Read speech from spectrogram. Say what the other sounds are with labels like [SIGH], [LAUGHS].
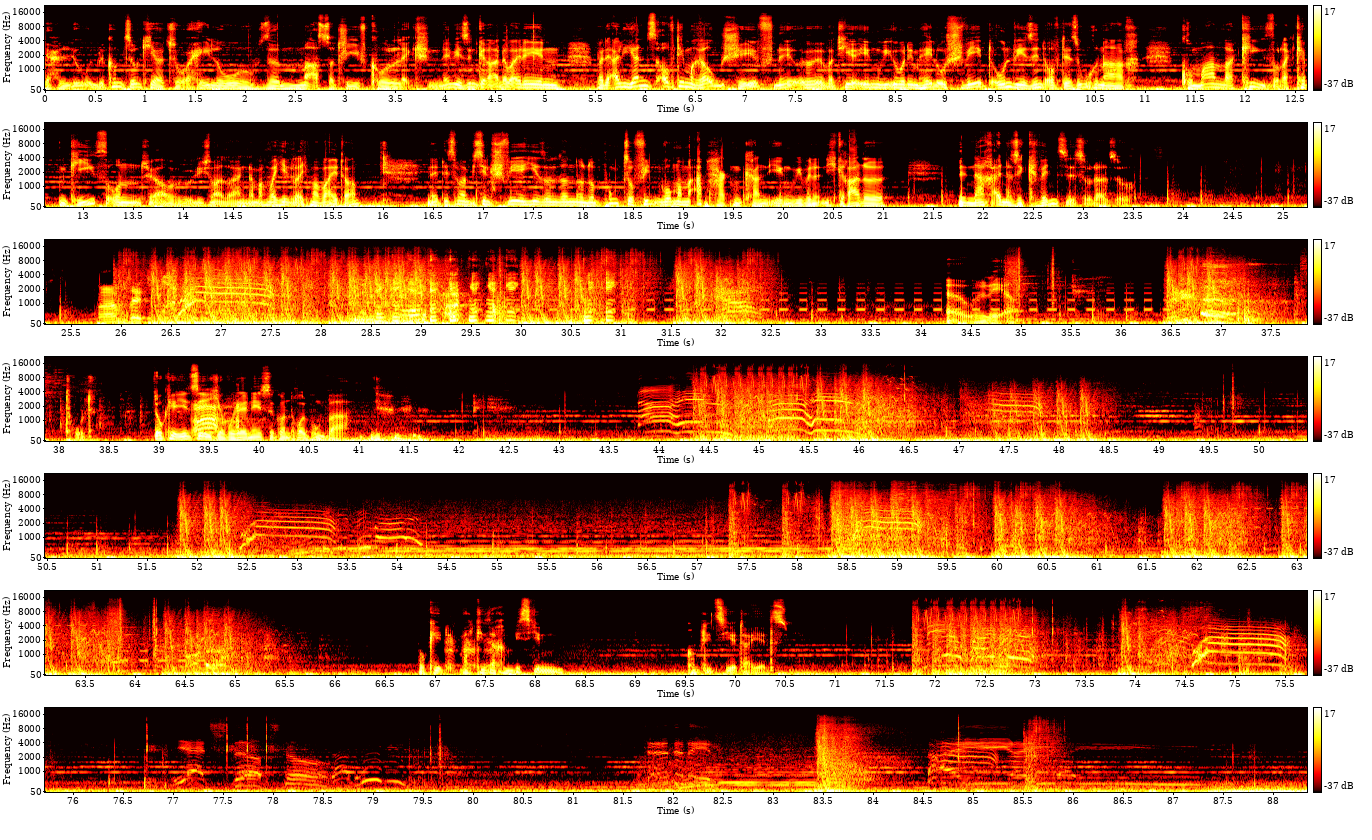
Ja, hallo und willkommen zurück hier zur Halo The Master Chief Collection. Ne, wir sind gerade bei den bei der Allianz auf dem Raumschiff, ne, äh, was hier irgendwie über dem Halo schwebt und wir sind auf der Suche nach Commander Keith oder Captain Keith und ja, würde ich mal sagen, dann machen wir hier gleich mal weiter. Ne, das ist immer ein bisschen schwer hier so, so, so einen Punkt zu finden, wo man mal abhacken kann irgendwie, wenn es nicht gerade nach einer Sequenz ist oder so. Oh, leer. Tot. Okay, jetzt sehe ich ja, wo der nächste Kontrollpunkt war. Sache ein bisschen komplizierter jetzt.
